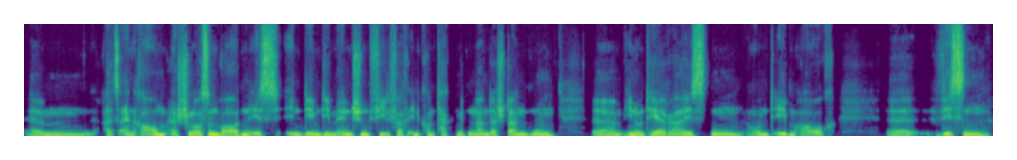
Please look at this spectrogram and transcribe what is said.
ähm, als ein Raum erschlossen worden ist, in dem die Menschen vielfach in Kontakt miteinander standen, ähm, hin und her reisten und eben auch äh, Wissen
